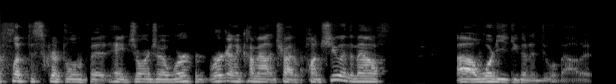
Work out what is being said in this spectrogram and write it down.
of flip the script a little bit. Hey, Georgia, we're we're going to come out and try to punch you in the mouth. Uh, what are you going to do about it?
